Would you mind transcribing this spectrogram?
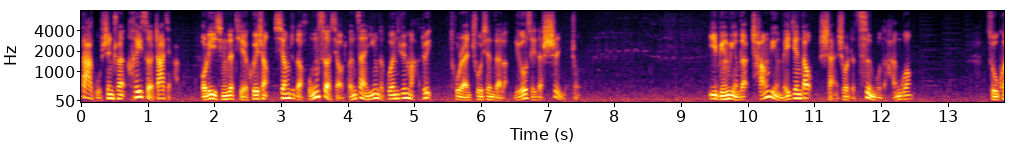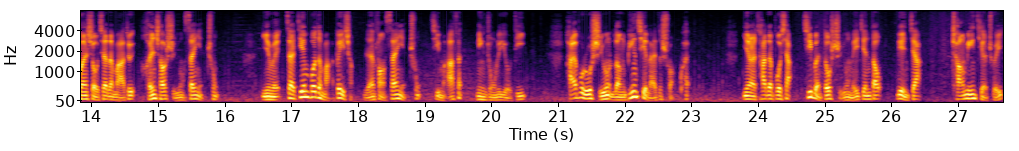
大股身穿黑色扎甲、斗笠形的铁盔上镶着的红色小团赞鹰的官军马队突然出现在了刘贼的视野中。一柄柄的长柄眉尖刀闪烁着刺目的寒光。祖宽手下的马队很少使用三眼冲，因为在颠簸的马背上燃放三眼冲既麻烦，命中率又低，还不如使用冷兵器来的爽快。因而他的部下基本都使用眉尖刀、链枷、长柄铁锤、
